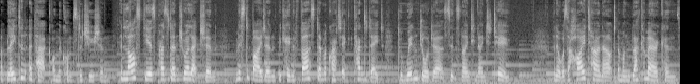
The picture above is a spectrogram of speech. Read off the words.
a blatant attack on the Constitution. In last year's presidential election, Mr. Biden became the first Democratic candidate to win Georgia since 1992, and it was a high turnout among black Americans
